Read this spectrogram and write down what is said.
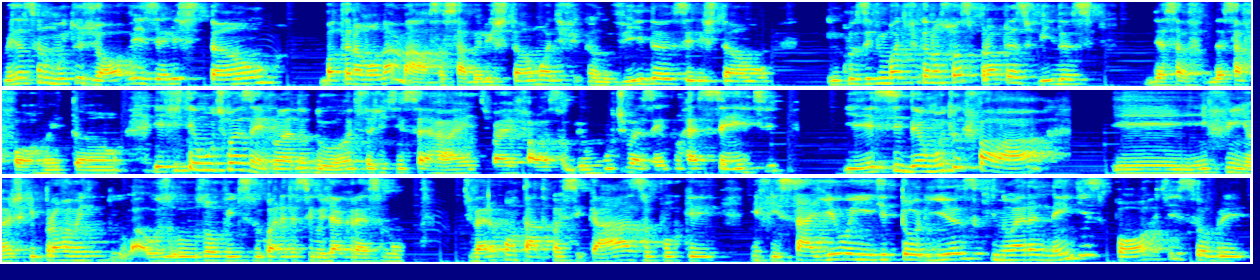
mesmo sendo muito jovens, eles estão botando a mão na massa, sabe? Eles estão modificando vidas, eles estão, inclusive, modificando suas próprias vidas dessa, dessa forma. Então, e a gente tem um último exemplo, né, Dudu? Antes da gente encerrar, a gente vai falar sobre um último exemplo recente. E esse deu muito o que falar. E, enfim, eu acho que provavelmente os, os ouvintes do 45 de acréscimo tiveram contato com esse caso, porque, enfim, saiu em editorias que não era nem de esporte sobre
